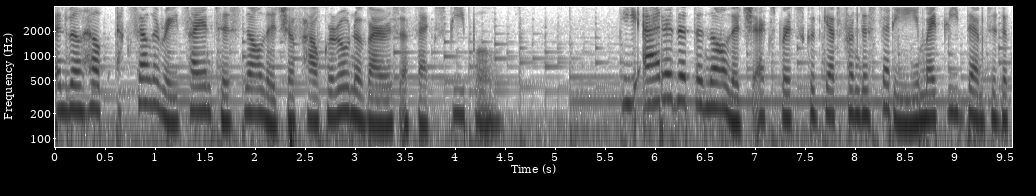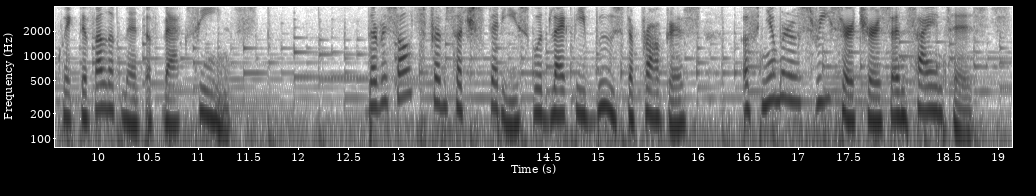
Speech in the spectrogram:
and will help accelerate scientists' knowledge of how coronavirus affects people. He added that the knowledge experts could get from the study might lead them to the quick development of vaccines. The results from such studies would likely boost the progress of numerous researchers and scientists.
